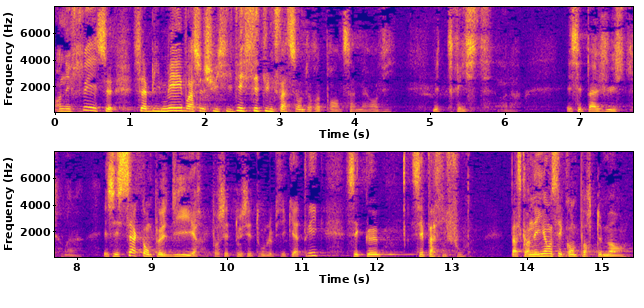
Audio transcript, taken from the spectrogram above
En effet, s'abîmer, voire se suicider, c'est une façon de reprendre sa mère en vie mais triste. Voilà. Et c'est pas juste. Voilà. Et c'est ça qu'on peut dire pour tous ces troubles psychiatriques, c'est que c'est pas si fou. Parce qu'en ayant ces comportements,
